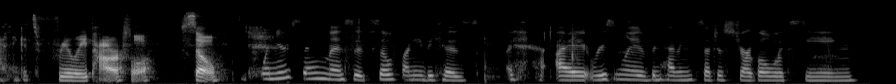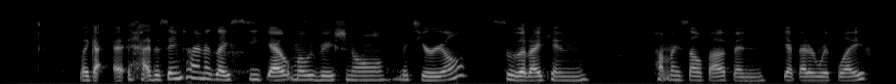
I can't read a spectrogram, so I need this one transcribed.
I think it's really powerful. So when you're saying this, it's so funny because I recently have been having such a struggle with seeing like at the same time as I seek out motivational material so that I can pump myself up and get better with life,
